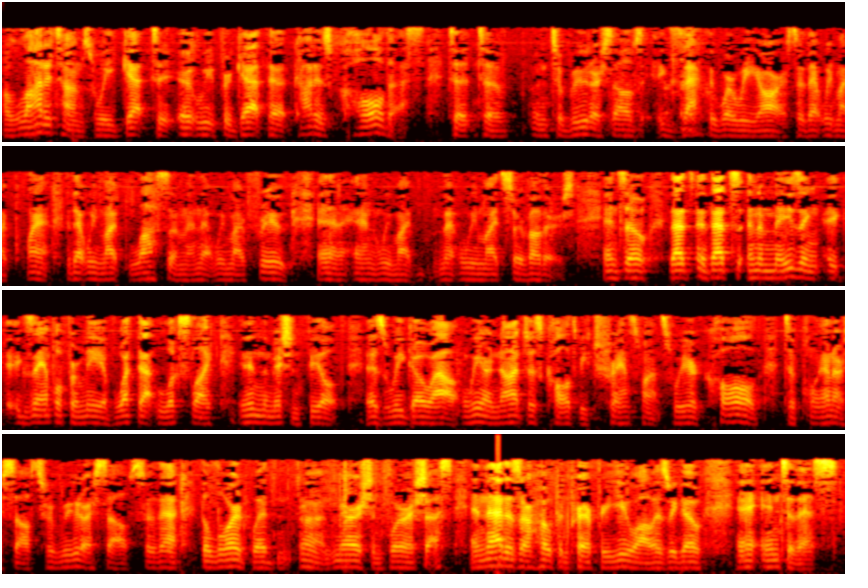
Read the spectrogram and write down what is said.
A lot of times we get to uh, we forget that God has called us to, to and to root ourselves exactly where we are so that we might plant, that we might blossom and that we might fruit and, and we might, that we might serve others. And so that's, that's an amazing example for me of what that looks like in the mission field as we go out. We are not just called to be transplants. We are called to plant ourselves, to root ourselves so that the Lord would uh, nourish and flourish us. And that is our hope and prayer for you all as we go into this.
